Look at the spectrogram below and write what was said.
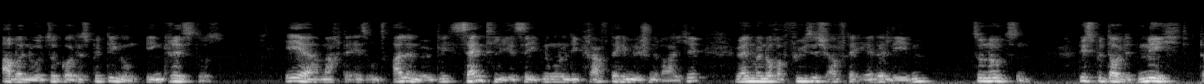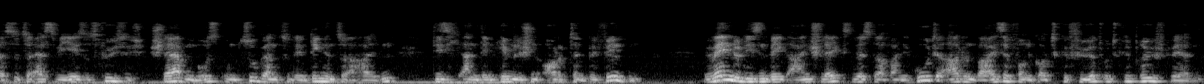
aber nur zu Gottes Bedingung, in Christus. Er machte es uns allen möglich, sämtliche Segnungen und die Kraft der himmlischen Reiche, während wir noch physisch auf der Erde leben, zu nutzen. Dies bedeutet nicht, dass du zuerst wie Jesus physisch sterben musst, um Zugang zu den Dingen zu erhalten, die sich an den himmlischen Orten befinden. Wenn du diesen Weg einschlägst, wirst du auf eine gute Art und Weise von Gott geführt und geprüft werden.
